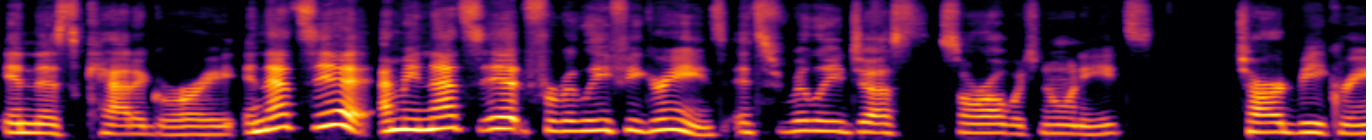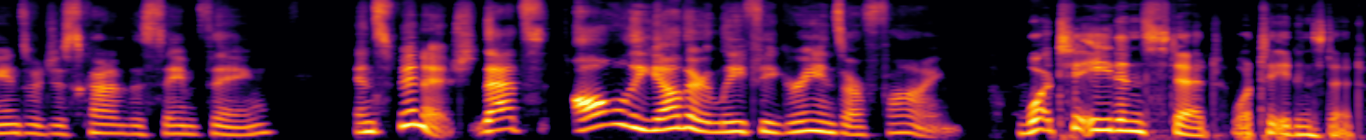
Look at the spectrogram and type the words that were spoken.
in this category. And that's it. I mean, that's it for leafy greens. It's really just sorrel, which no one eats, chard beet greens, which is kind of the same thing, and spinach. That's all the other leafy greens are fine. What to eat instead? What to eat instead?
